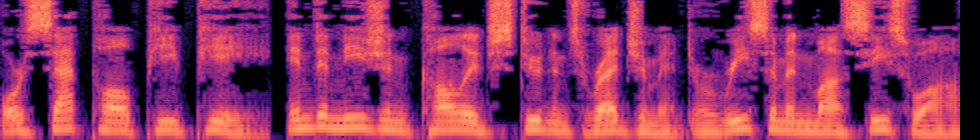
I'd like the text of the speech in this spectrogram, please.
or Satpol PP, Indonesian College Students Regiment or Resimen Mahasiswa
